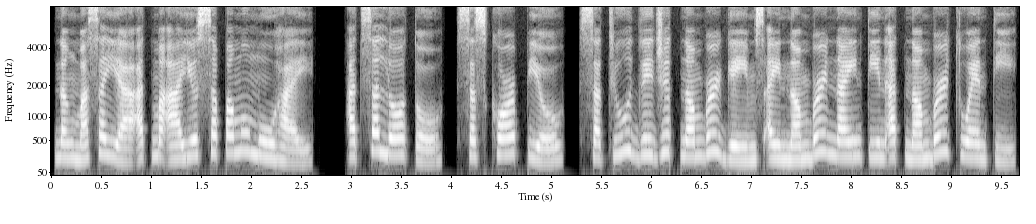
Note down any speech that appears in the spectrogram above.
ng masaya at maayos sa pamumuhay. At sa loto, sa Scorpio, sa two-digit number games ay number 19 at number 20,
